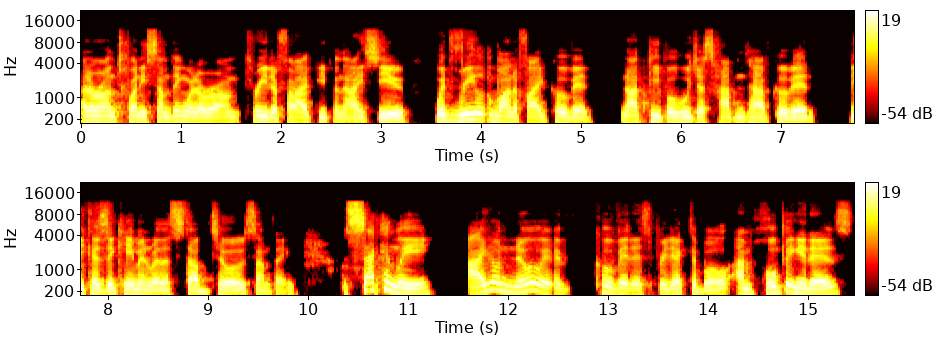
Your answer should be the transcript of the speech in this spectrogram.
at around 20 something with around three to five people in the ICU with real bona fide COVID, not people who just happen to have COVID because they came in with a stub toe or something. Secondly, I don't know if COVID is predictable. I'm hoping it is,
